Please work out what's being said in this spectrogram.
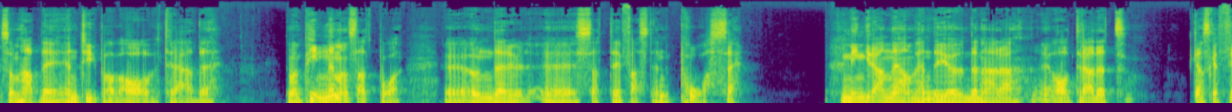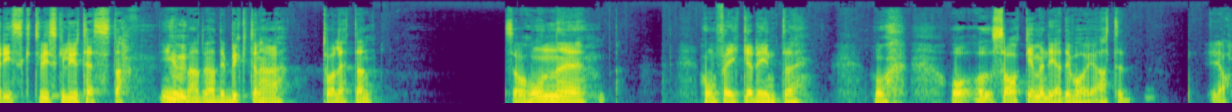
som hade en typ av avträde. Det var en pinne man satt på. Eh, under eh, satte fast en påse. Min granne använde ju den här avträdet ganska friskt. Vi skulle ju testa i och med att vi hade byggt den här toaletten. Så hon, eh, hon fejkade inte. Och, och, och saken med det, det var ju att ja,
